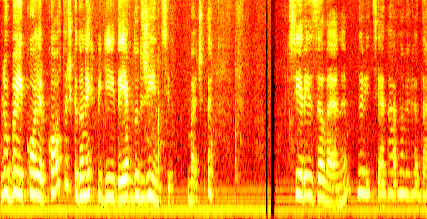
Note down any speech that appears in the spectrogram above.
Любий колір кофточки до них підійде, як до джинсів. Бачите? Сірий з зеленим. Дивіться, як гарно виглядає.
